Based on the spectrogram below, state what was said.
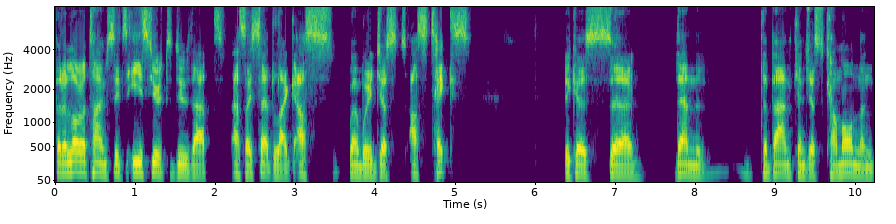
But a lot of times it's easier to do that as i said like us when we're just us techs because uh, then the band can just come on and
